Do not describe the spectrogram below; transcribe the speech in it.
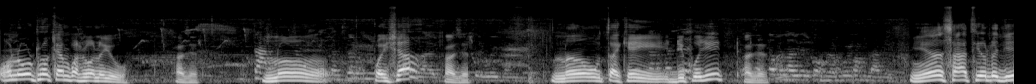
अनौठो क्याम्पस बन्यो यो। हजुर। न पैसा? हजुर। न उता केही डिपोजिट? हजुर। यहाँ साथीहरूले जि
